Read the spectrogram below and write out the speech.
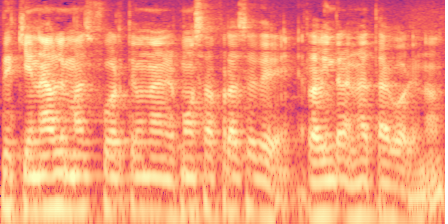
de quien hable más fuerte, una hermosa frase de Rabindranath Tagore, ¿no?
